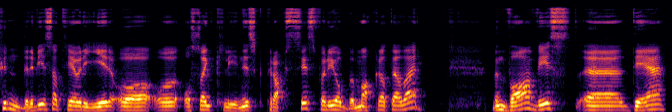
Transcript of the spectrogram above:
hundrevis av teorier og, og også en klinisk praksis for å jobbe med akkurat det der. Men hva hvis eh, det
